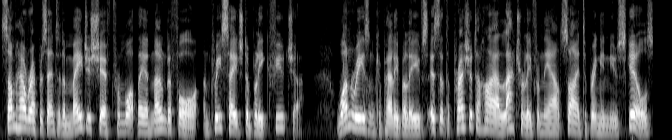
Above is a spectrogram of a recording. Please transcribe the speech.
somehow represented a major shift from what they had known before and presaged a bleak future. One reason Cappelli believes is that the pressure to hire laterally from the outside to bring in new skills,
